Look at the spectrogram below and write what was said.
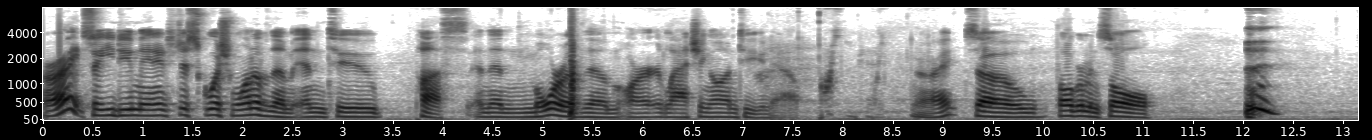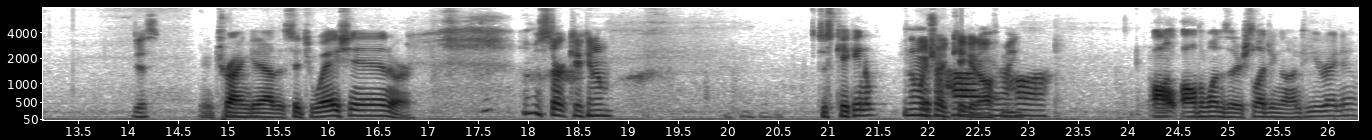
All right, so you do manage to squish one of them into pus, and then more of them are latching on to you now. Okay. All right, so Fulgrim and Soul, Just, you try and get out of the situation, or I'm gonna start kicking him. just kicking them. I'm gonna With try a to kick it ha off and a me. ha. All all the ones that are sledging onto you right now.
